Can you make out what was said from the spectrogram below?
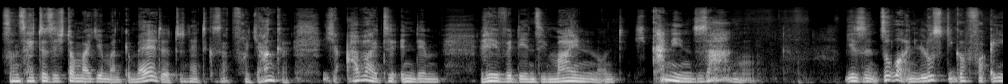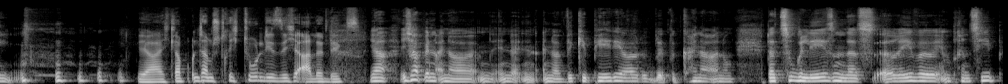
sonst hätte sich doch mal jemand gemeldet und hätte gesagt, Frau Janke, ich arbeite in dem Rewe, den Sie meinen und ich kann Ihnen sagen, wir sind so ein lustiger Verein. Ja, ich glaube, unterm Strich tun die sich alle nix. Ja, ich habe in einer, in, in einer Wikipedia, keine Ahnung, dazu gelesen, dass Rewe im Prinzip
